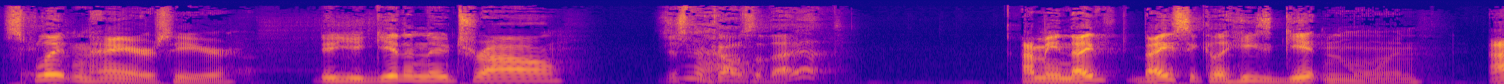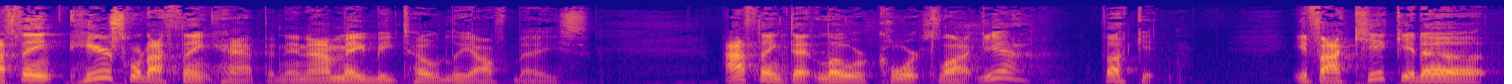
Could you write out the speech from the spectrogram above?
Splitting hairs here. Do you get a new trial Just because of that? I mean, they basically he's getting one. I think here's what I think happened, and I may be totally off base. I think that lower court's like, yeah, fuck it. If I kick it up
